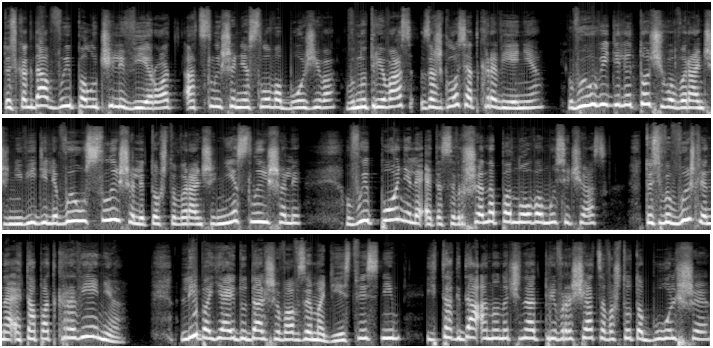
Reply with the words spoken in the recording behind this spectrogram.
То есть, когда вы получили веру от, от слышания Слова Божьего, внутри вас зажглось откровение, вы увидели то, чего вы раньше не видели. Вы услышали то, что вы раньше не слышали. Вы поняли это совершенно по-новому сейчас. То есть вы вышли на этап откровения. Либо я иду дальше во взаимодействие с ним, и тогда оно начинает превращаться во что-то большее.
